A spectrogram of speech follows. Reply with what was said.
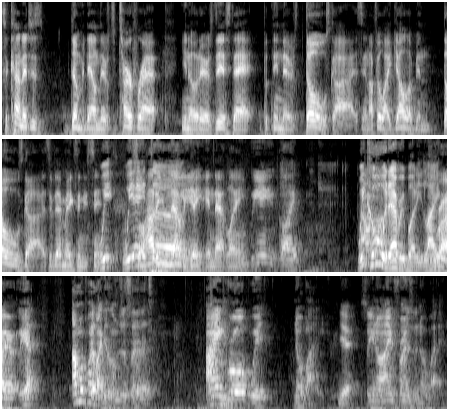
to kind of just dumb it down. There's the turf rap. You know, there's this, that, but then there's those guys, and I feel like y'all have been those guys. If that makes any sense. We- we so ain't how do you the- navigate in that lane? we ain't like We cool with everybody. Like Right. yeah. I'm gonna put it like this. I'm just say this. I ain't grow up with nobody. Yeah, So you know, I ain't friends with nobody really.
